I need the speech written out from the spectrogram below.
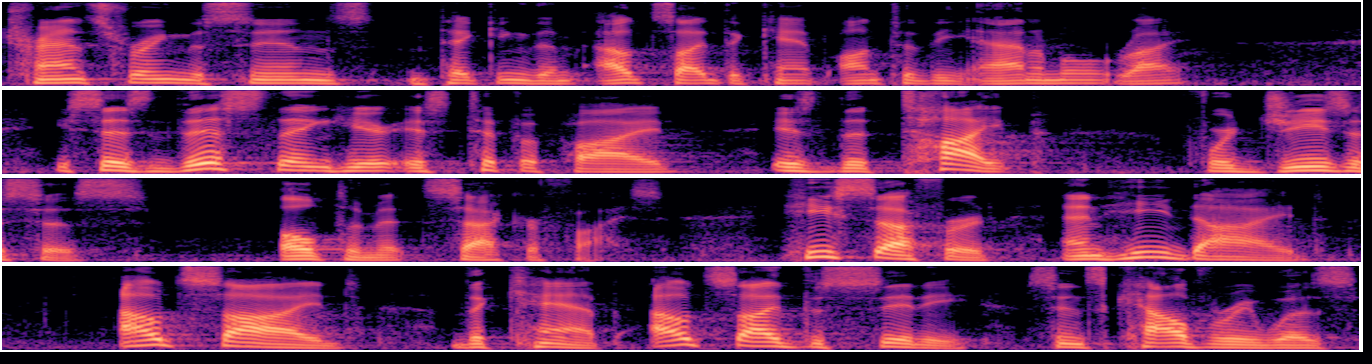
transferring the sins and taking them outside the camp onto the animal, right? He says this thing here is typified, is the type for Jesus' ultimate sacrifice. He suffered and He died outside the camp, outside the city, since Calvary was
